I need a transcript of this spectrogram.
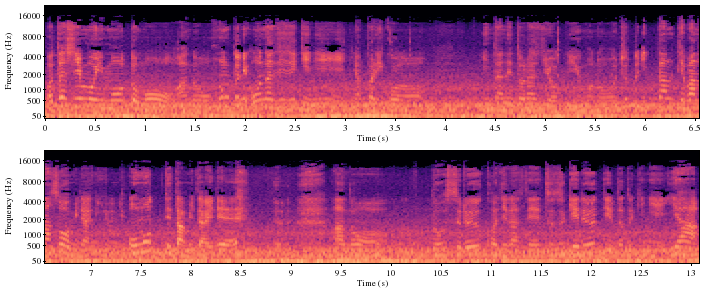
私も妹もあの本当に同じ時期にやっぱりこのインターネットラジオっていうものをちょっと一旦手放そうみたいにうに思ってたみたいで あのどうする？こじらせ続けるって言った時にいや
